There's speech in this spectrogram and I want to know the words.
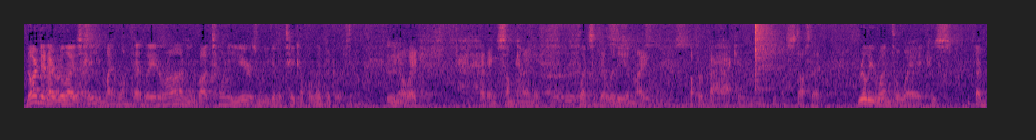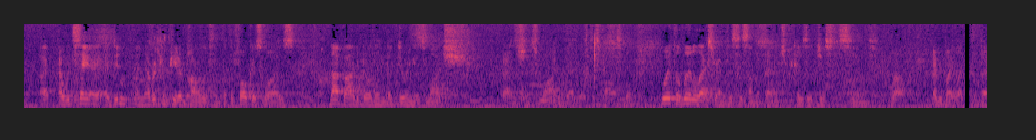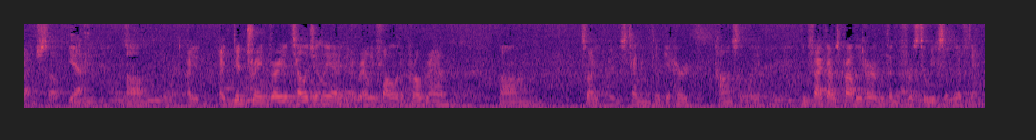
Nor did I realize, hey, you might want that later on in about 20 years when you're going to take up Olympic lifting. You know, like having some kind of flexibility in my upper back and you know, stuff that really went away because I, I, I would say I, I didn't, I never competed in powerlifting, but the focus was not bodybuilding, but doing as much bench and squat and deadlift as possible, with a little extra emphasis on the bench because it just seemed well, everybody liked the bench, so Yeah. um, I, I didn't train very intelligently. I, I rarely followed a program. Um, so I, I was tending to get hurt constantly. In fact, I was probably hurt within the first two weeks of lifting.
